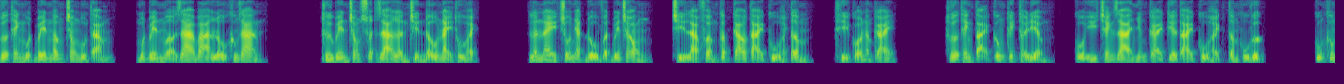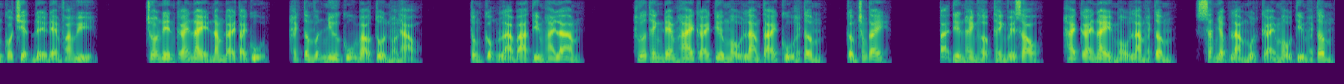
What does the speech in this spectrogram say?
Hứa thanh một bên ngâm trong bồn tắm, một bên mở ra ba lô không gian. Từ bên trong xuất ra lần chiến đấu này thu hoạch. Lần này chỗ nhặt đồ vật bên trong, chỉ là phẩm cấp cao tái cụ hạch tâm, thì có năm cái. Hứa thanh tại công kích thời điểm, cố ý tránh ra những cái kia tái cụ hạch tâm khu vực, cũng không có triệt để đem phá hủy. Cho nên cái này năm đài tái cụ hạch tâm vẫn như cũ bảo tồn hoàn hảo. Tổng cộng là ba tím, hai lam. Hứa thanh đem hai cái kia màu lam tái cụ hạch tâm cầm trong tay. Tại tiến hành hợp thành về sau, hai cái này màu lam hạch tâm sắp nhập làm một cái màu tím hạch tâm.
